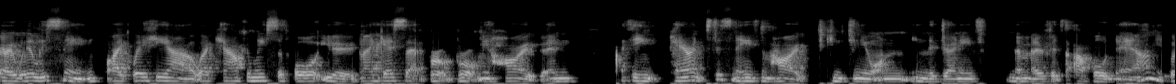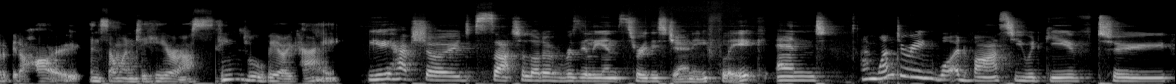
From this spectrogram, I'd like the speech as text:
go, we're listening, like we're here, like how can we support you? And I guess that brought, brought me hope. And I think parents just need some hope to continue on in the journey, no matter if it's up or down. You've got a bit of hope and someone to hear us. Things will be okay. You have showed such a lot of resilience through this journey, Flick. And I'm wondering what advice you would give to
